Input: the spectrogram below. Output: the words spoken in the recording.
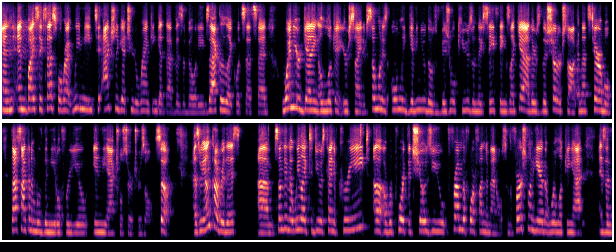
And and by successful, right, we mean to actually get you to rank and get that visibility. Exactly like what Seth said. When you're getting a look at your site, if someone is only giving you those visual cues and they say things like, "Yeah, there's the Shutterstock and that's terrible," that's not going to move the needle for you in the actual search results. So, as we uncover this, um, something that we like to do is kind of create a, a, report that shows you from the four fundamentals. So the first one here that we're looking at is a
